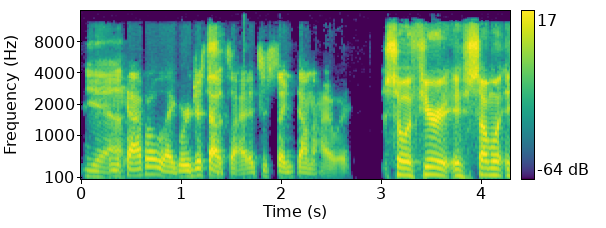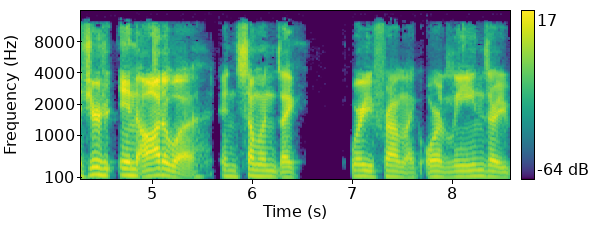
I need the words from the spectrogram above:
Yeah. In the capital, like we're just outside. It's just like down the highway so if you're if someone if you're in Ottawa and someone's like where are you from? Like Orleans? Are you,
